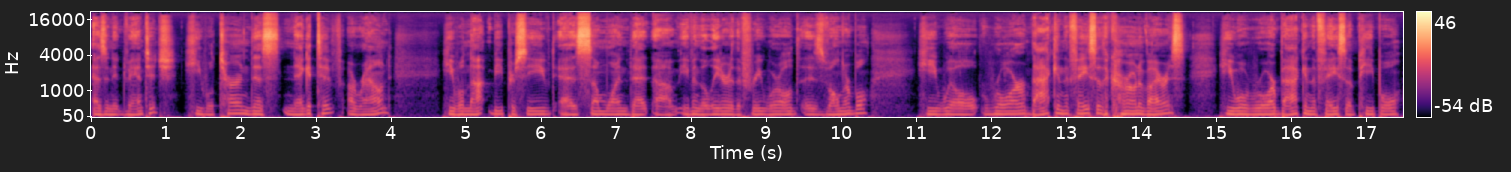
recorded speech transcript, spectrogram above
as an advantage. He will turn this negative around he will not be perceived as someone that um, even the leader of the free world is vulnerable. He will roar back in the face of the coronavirus. He will roar back in the face of people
